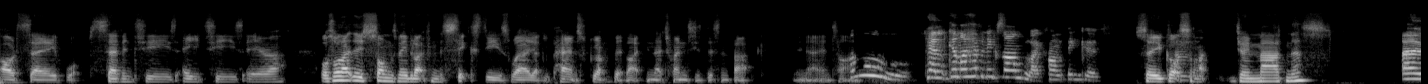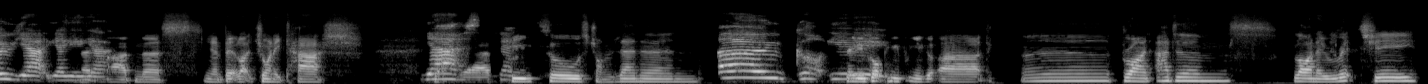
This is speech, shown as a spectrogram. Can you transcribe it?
I would say, what seventies, eighties era. Also, like those songs maybe like from the sixties where like, your parents grew up a bit like in their twenties, listening back, you know, in time. Oh, can can I have an example? I can't think of. So you've got um, some like Joe Madness, Oh yeah, yeah, yeah, yeah. Madness, you know, a bit like Johnny Cash, Yes. yeah, okay. Beatles, John Lennon. Oh, got you. Then you've got people. You've got uh, uh, Bryan Adams, Lionel Richie.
